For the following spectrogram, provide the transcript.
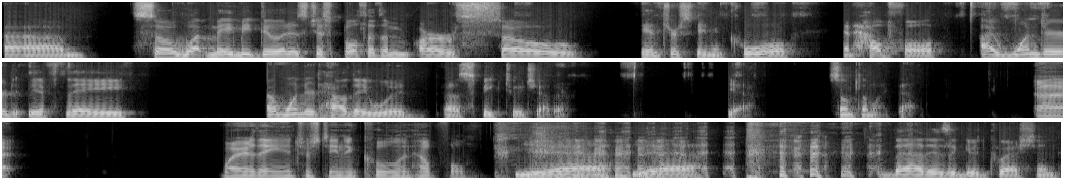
Um, so what made me do it is just both of them are so interesting and cool and helpful. I wondered if they, I wondered how they would uh, speak to each other. Yeah, something like that. Uh, why are they interesting and cool and helpful? Yeah, yeah. that is a good question.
